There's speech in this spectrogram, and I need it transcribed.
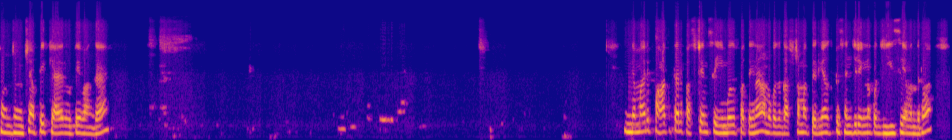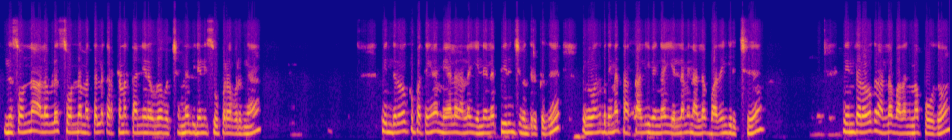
கொஞ்சம் கொஞ்சம் அப்படியே கிளறி விட்டே வாங்க. இந்த மாதிரி பாத்திரத்தில் ஃபர்ஸ்ட் டைம் செய்யும்போது பார்த்தீங்கன்னா நமக்கு கொஞ்சம் கஷ்டமா தெரியும். அதுக்கு செஞ்சிட்டீங்கன்னா கொஞ்சம் ஈஸியாக வந்துடும். இந்த சொன்ன அளவில் சொன்ன மெத்தடில் கரெக்டான தண்ணி அளவில் வச்சோம்னா பிரியாணி சூப்பராக வருங்க. இந்த அளவுக்கு பார்த்தீங்கன்னா மேலே நல்லா எண்ணெயில பிரிஞ்சு வந்திருக்குது. இப்போ வந்து பார்த்தீங்கன்னா தக்காளி வெங்காயம் எல்லாமே நல்லா வதங்கிருச்சு. இந்த அளவுக்கு நல்லா வதங்கினா போதும்.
